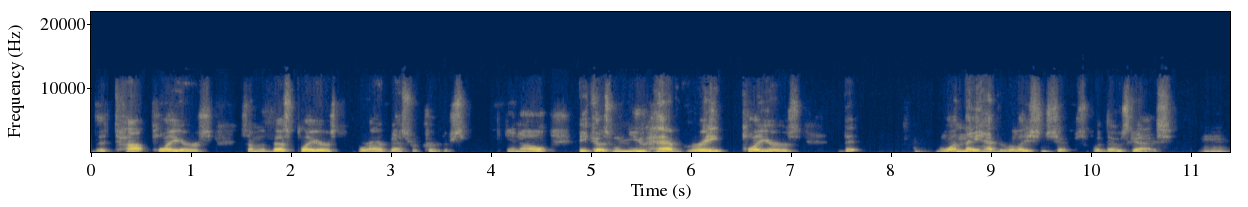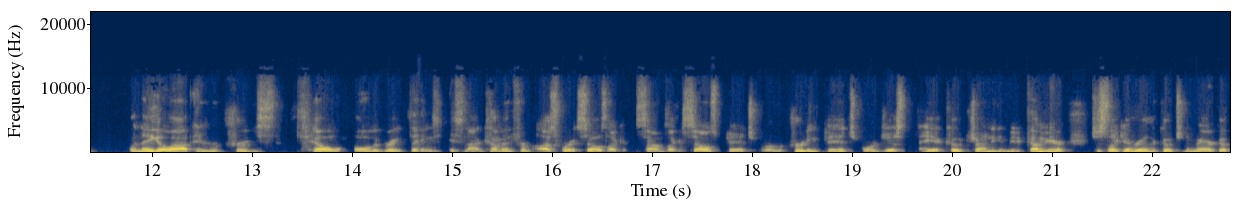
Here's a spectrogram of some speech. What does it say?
the top players, some of the best players, were our best recruiters. You know, because when you have great players that one, they have the relationships with those guys. Mm-hmm. When they go out and recruit and tell all the great things, it's not coming from us where it sells like it sounds like a sales pitch or a recruiting pitch or just hey a coach trying to get me to come here, just like every other coach in America.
